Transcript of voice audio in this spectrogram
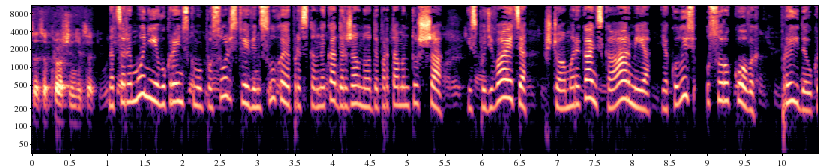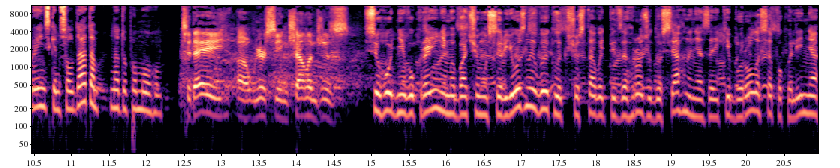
за запрошення взяти На церемонії в українському посольстві він слухає представника державного департаменту США і сподівається, що американська армія, як колись у 40-х, прийде українським солдатам на допомогу. Uh, Сьогодні в Україні ми бачимо серйозний виклик, що ставить під загрозу досягнення, за які боролося покоління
